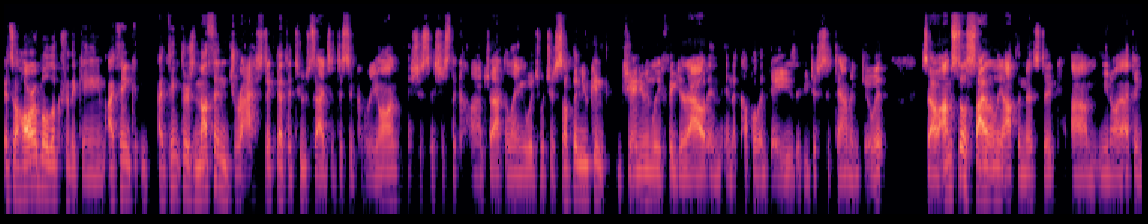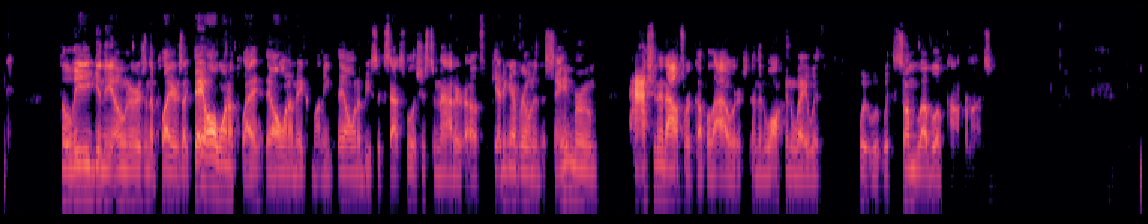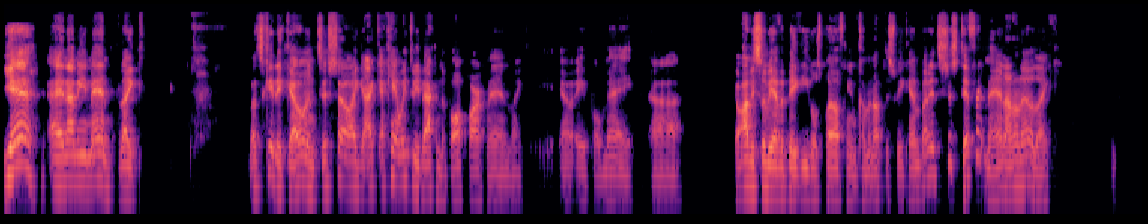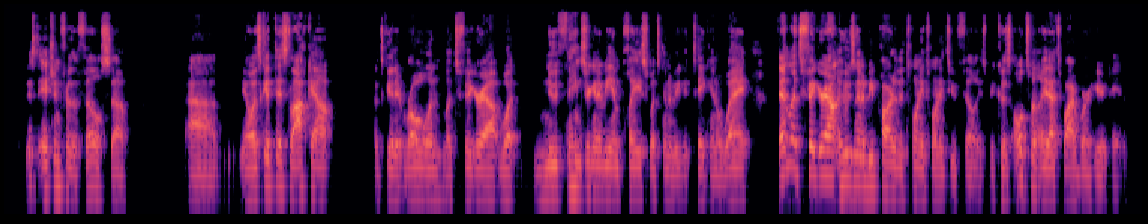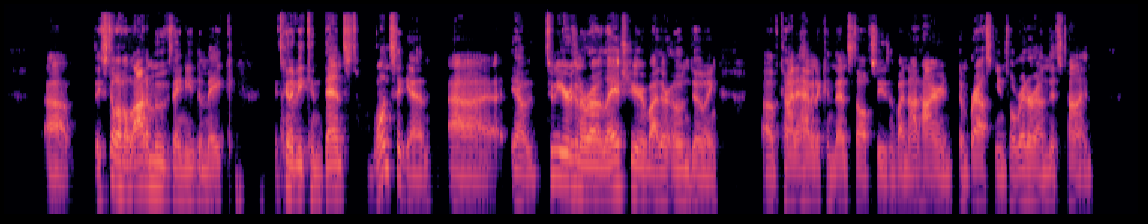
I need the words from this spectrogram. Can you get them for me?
it's a horrible look for the game. I think I think there's nothing drastic that the two sides disagree on. It's just it's just the contract language, which is something you can genuinely figure out in, in a couple of days if you just sit down and do it. So I'm still silently optimistic. Um, you know, I think the league and the owners and the players, like they all want to play, they all want to make money, they all want to be successful. It's just a matter of getting everyone in the same room, hashing it out for a couple hours, and then walking away with with, with some level of compromise. Yeah, and I mean, man, like, let's get it going. Just so I, I, I can't wait to be back in the ballpark, man. Like, you know, April, May. Uh, you know, obviously, we have a big Eagles playoff game coming up this weekend, but it's just different, man. I don't know, like, just itching for the fill. So, uh, you know, let's get this lockout. Let's get it rolling. Let's figure out what new things are going to be in place. What's going to be taken away. Then let's figure out who's going to be part of the 2022 Phillies because ultimately that's why we're here, David. Uh, they still have a lot of moves they need to make. It's going to be condensed once again. Uh, you know, two years in a row. Last year, by their own doing, of kind of having a condensed off season by not hiring Dombrowski until right around this time.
